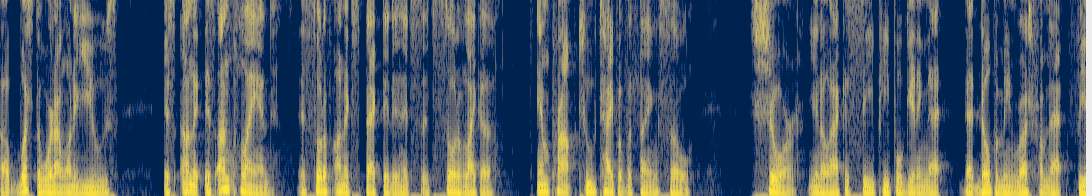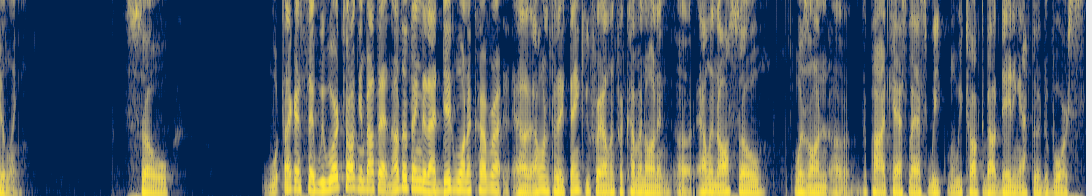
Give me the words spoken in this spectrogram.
uh what's the word I want to use? It's un it's unplanned. It's sort of unexpected and it's it's sort of like a impromptu type of a thing. So sure, you know, I could see people getting that that dopamine rush from that feeling. So, like I said, we were talking about that. Another thing that I did want to cover, uh, I want to say thank you for Ellen for coming on. And uh, Ellen also was on uh, the podcast last week when we talked about dating after a divorce.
